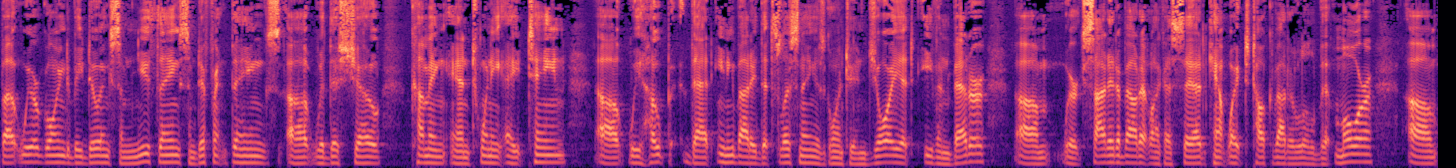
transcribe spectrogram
But we're going to be doing some new things, some different things uh, with this show coming in 2018. Uh, we hope that anybody that's listening is going to enjoy it even better. Um, we're excited about it. Like I said, can't wait to talk about it a little bit more. Um,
